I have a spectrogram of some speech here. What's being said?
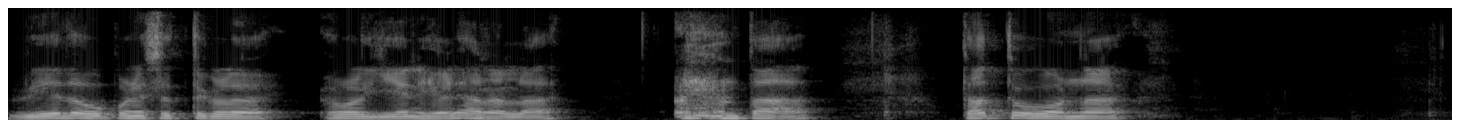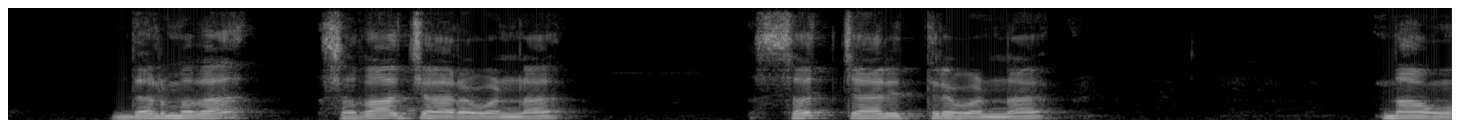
ವೇದ ಉಪನಿಷತ್ತುಗಳ ಒಳಗೆ ಏನು ಹೇಳ್ಯಾರಲ್ಲ ಅಂತ ತತ್ವವನ್ನು ಧರ್ಮದ ಸದಾಚಾರವನ್ನು ಸಚ್ಚಾರಿತ್ರ್ಯವನ್ನು ನಾವು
